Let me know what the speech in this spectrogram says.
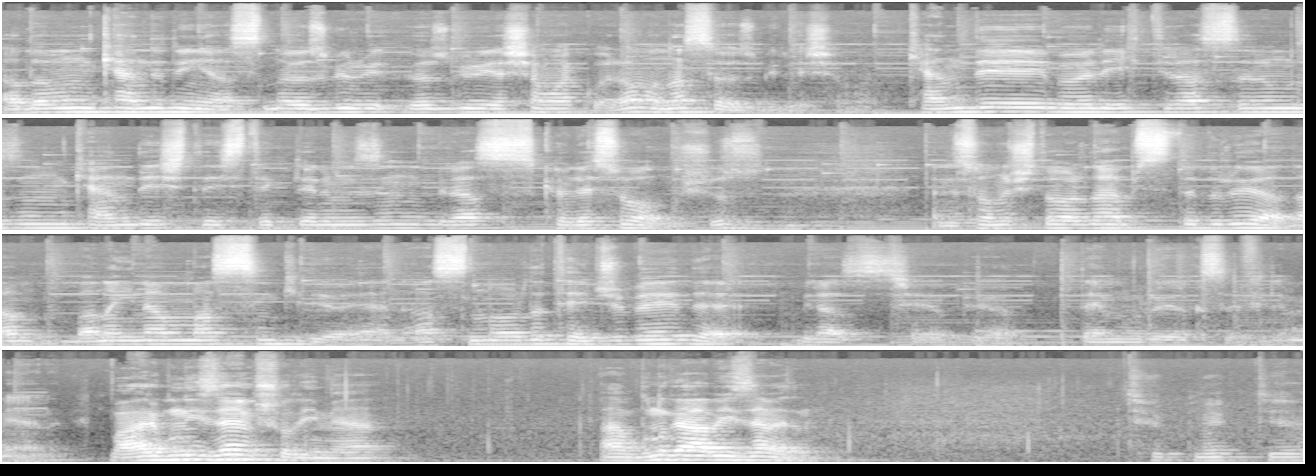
adamın kendi dünyasında özgür özgür yaşamak var ama nasıl özgür yaşamak? Kendi böyle ihtiraslarımızın, kendi işte isteklerimizin biraz kölesi olmuşuz. Hani sonuçta orada hapiste duruyor adam. Bana inanmazsın ki diyor yani. Aslında orada tecrübeye de biraz şey yapıyor. Dem vuruyor kısa film yani. Bari bunu izlememiş olayım ya. Ben bunu galiba izlemedim. Türk mülk diyor.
